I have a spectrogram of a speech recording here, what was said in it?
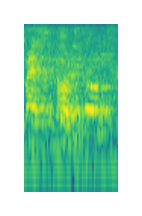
Mestre,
